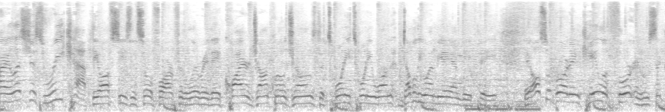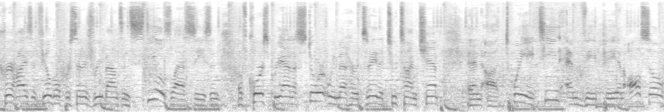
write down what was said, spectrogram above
right, let's just recap the offseason so far for the Liberty. They acquired Jonquel Jones, the 2021 WNBA MVP. They also brought in Kayla Thornton, who set career highs in field goal percentage, rebounds, and steals last season. Of course, Breanna Stewart, we met her today, the two-time champ and uh, 2018 MVP. And also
